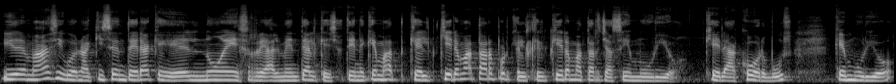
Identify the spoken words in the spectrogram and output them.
y demás. Y bueno, aquí se entera que él no es realmente al que ella tiene que que él quiere matar porque el que él quiere matar ya se murió que era Corbus, que murió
